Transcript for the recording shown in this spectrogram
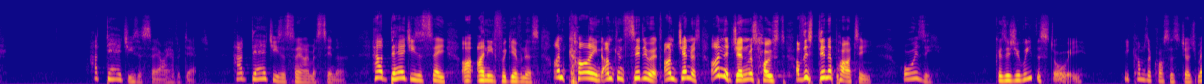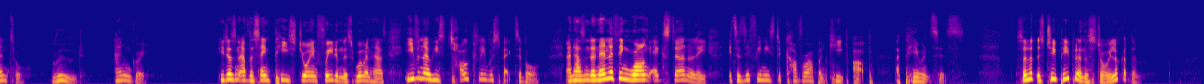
How dare Jesus say, I have a debt? How dare Jesus say, I'm a sinner? How dare Jesus say, I, I need forgiveness? I'm kind, I'm considerate, I'm generous. I'm the generous host of this dinner party. Or is he? Because as you read the story, he comes across as judgmental, rude, angry. He doesn't have the same peace, joy, and freedom this woman has, even though he's totally respectable and hasn't done anything wrong externally. It's as if he needs to cover up and keep up appearances. So, look, there's two people in the story. Look at them.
